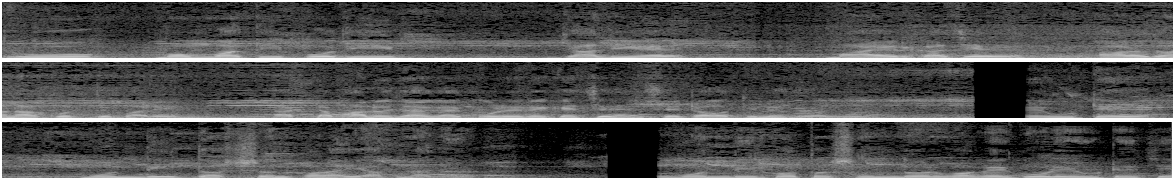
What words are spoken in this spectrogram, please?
ধূপ, মোমবাতি, প্রদীপ জ্বালিয়ে মায়ের কাছে আরাধনা করতে পারেন। একটা ভালো জায়গায় করে রেখেছে, সেটাও তুলে ধরলাম। উঠে মন্দির দর্শন করাই আপনাদের। মন্দির কত সুন্দরভাবে গড়ে উঠেছে,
